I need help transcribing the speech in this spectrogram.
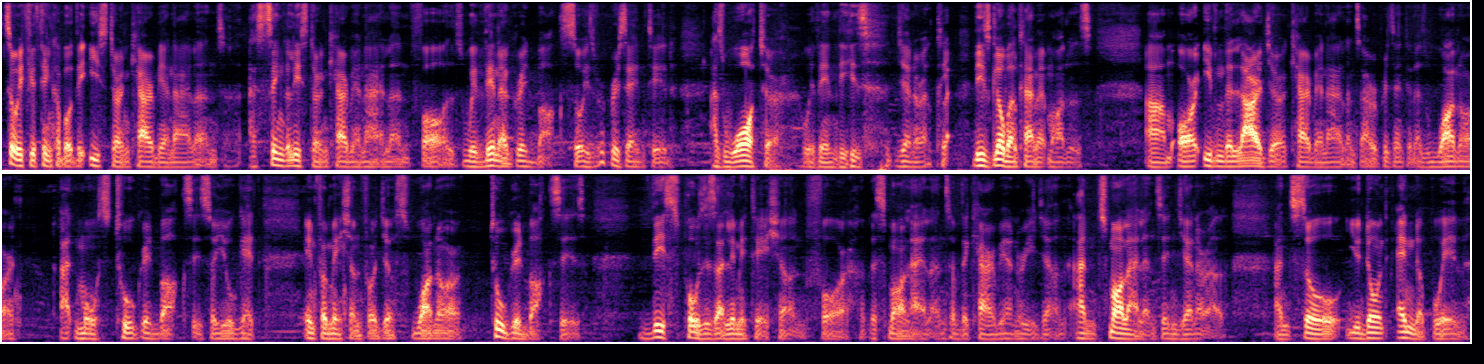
so if you think about the Eastern Caribbean islands, a single Eastern Caribbean island falls within a grid box, so is represented as water within these general, these global climate models. Um, or even the larger Caribbean islands are represented as one or at most two grid boxes. So you'll get information for just one or two grid boxes this poses a limitation for the small islands of the Caribbean region and small islands in general. And so you don't end up with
